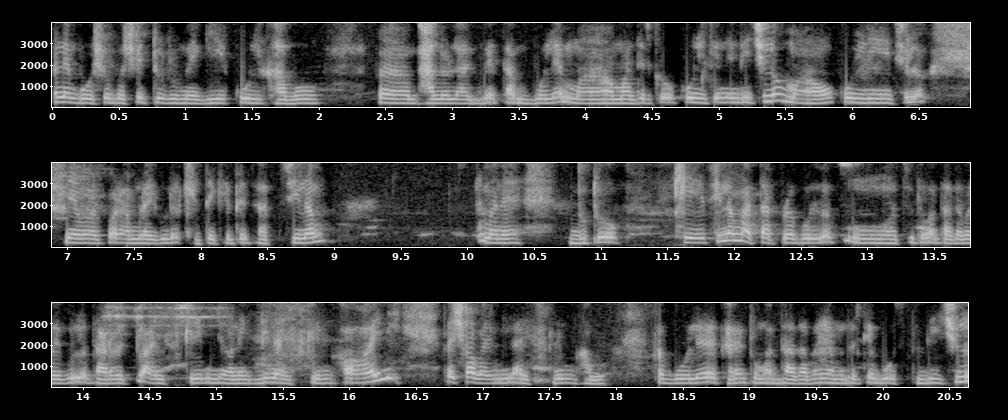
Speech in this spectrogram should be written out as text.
মানে বসে বসে একটু রুমে গিয়ে কুল খাব ভালো লাগবে তা বলে মা আমাদেরকেও কুল কিনে দিয়েছিল, মাও কুল নিয়েছিল। নেওয়ার পর আমরা এগুলো খেতে খেতে যাচ্ছিলাম। মানে দুটো খেয়েছিলাম আর তারপরে বলল হচ্ছে তোমার দাদাভাই বলল, দাঁড়াও একটু আইসক্রিম নিয়ে অনেকদিন আইসক্রিম খাওয়া হয়নি, তাই সবাই মিলে আইসক্রিম খাব। তা বলে এখানে তোমার দাদাভাই আমাদেরকে বসতে দিয়েছিল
